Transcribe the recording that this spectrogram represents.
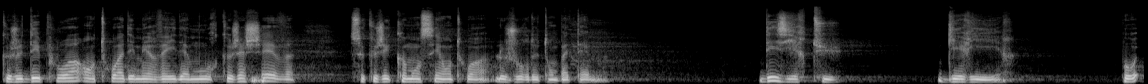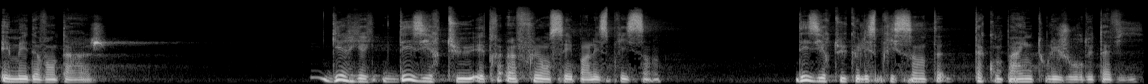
que je déploie en toi des merveilles d'amour, que j'achève ce que j'ai commencé en toi le jour de ton baptême? Désires-tu guérir pour aimer davantage? Désires-tu être influencé par l'Esprit Saint? Désires-tu que l'Esprit Saint t'accompagne tous les jours de ta vie?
